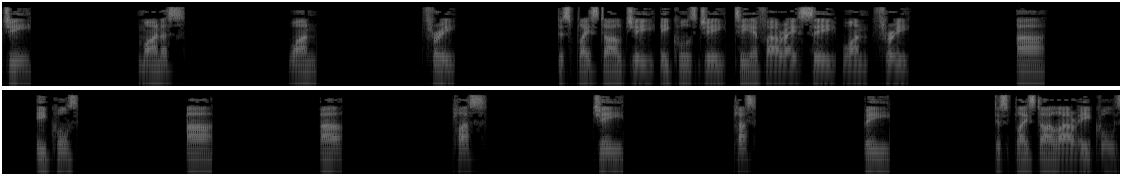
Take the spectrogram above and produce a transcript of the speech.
G minus 1 3 display style g equals g tfrac 1 3 r equals r r plus g plus b display style r equals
